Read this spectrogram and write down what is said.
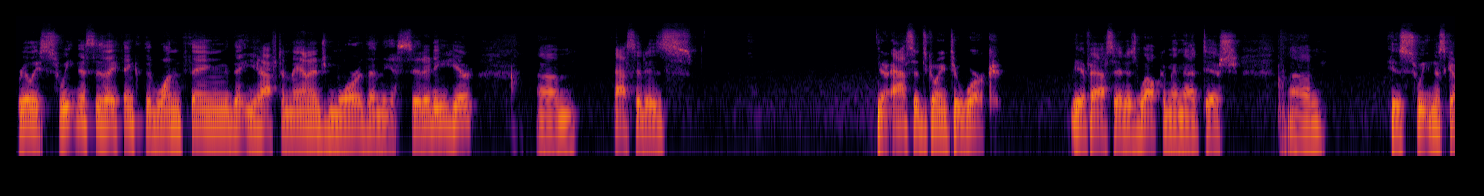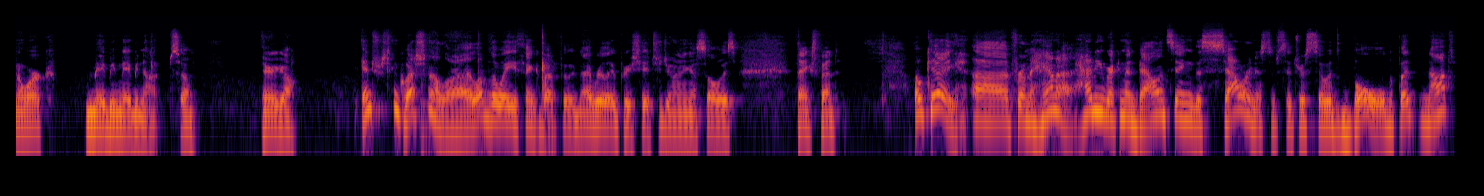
Really, sweetness is I think the one thing that you have to manage more than the acidity here. Um, acid is, you know, acid's going to work if acid is welcome in that dish. Um, is sweetness going to work? Maybe, maybe not. So there you go. interesting question, Laura. I love the way you think about food, and I really appreciate you joining us always. Thanks, friend. Okay, uh, from Hannah, how do you recommend balancing the sourness of citrus so it's bold but not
